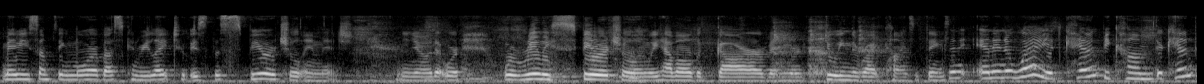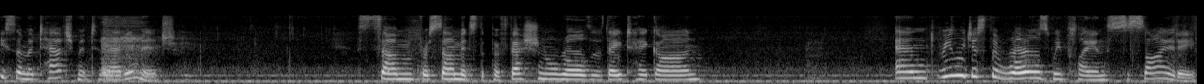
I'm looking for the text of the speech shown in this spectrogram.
maybe something more of us can relate to is the spiritual image. You know, that we're, we're really spiritual and we have all the garb and we're doing the right kinds of things. And, and in a way, it can become, there can be some attachment to that image. Some, for some, it's the professional role that they take on. And really just the roles we play in society.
